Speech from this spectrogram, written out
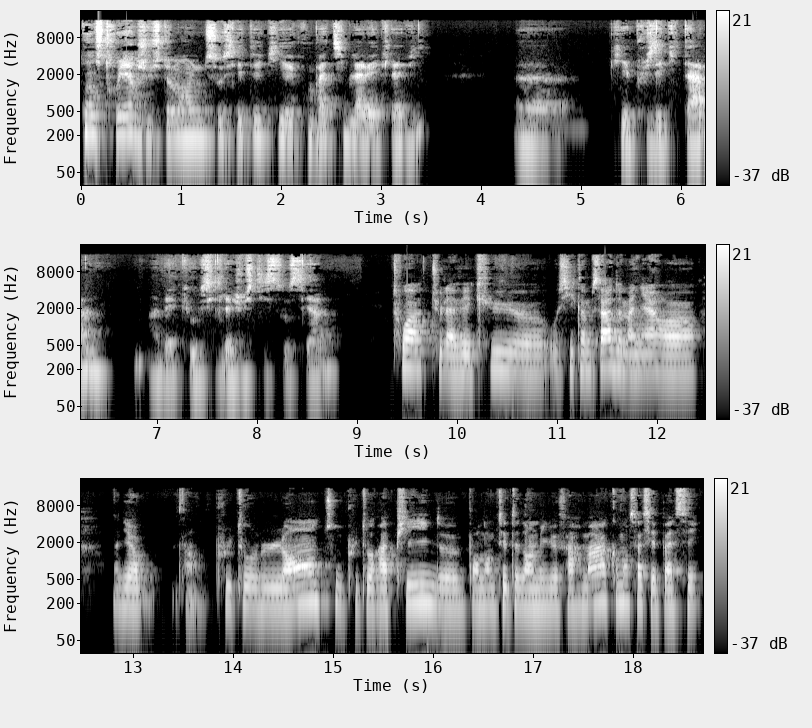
construire justement une société qui est compatible avec la vie, euh, qui est plus équitable, avec aussi de la justice sociale. Toi, tu l'as vécu euh, aussi comme ça, de manière, euh, on va dire, enfin, plutôt lente ou plutôt rapide euh, pendant que tu étais dans le milieu pharma? Comment ça s'est passé?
